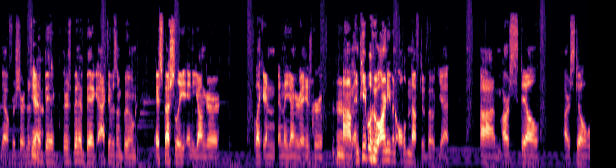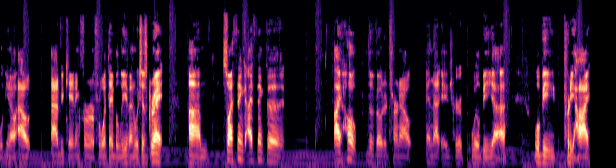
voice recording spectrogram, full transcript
No for sure. There's Yeah. been a big there's been a big activism boom especially in younger like in, in the younger age group. Mhm. um, and people who aren't even old enough to vote yet um, are still are still you know out advocating for for what they believe in which is great. Um, so i think i think the i hope the voter turnout in that age group will be uh, will be pretty high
